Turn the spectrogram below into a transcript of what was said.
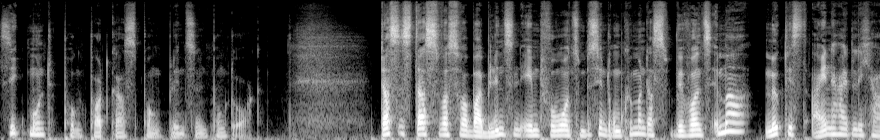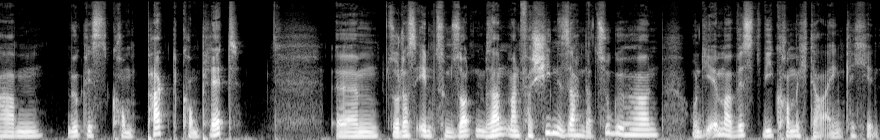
sigmund.podcast.blinzeln.org. Das ist das, was wir bei Blinzeln eben, wo wir uns ein bisschen drum kümmern, dass wir wollen es immer möglichst einheitlich haben, möglichst kompakt, komplett, ähm, sodass eben zum Sandmann verschiedene Sachen dazugehören und ihr immer wisst, wie komme ich da eigentlich hin.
